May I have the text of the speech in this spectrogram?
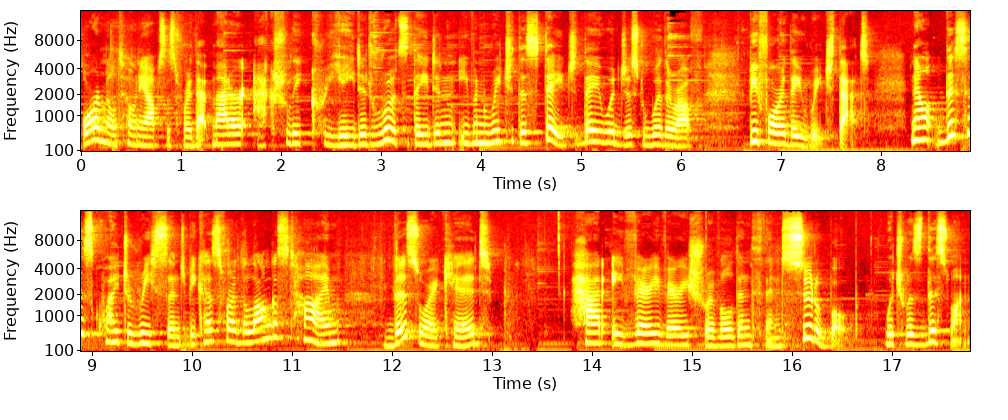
or Miltoniopsis for that matter actually created roots. They didn't even reach this stage. They would just wither off before they reached that. Now, this is quite recent because for the longest time, this orchid had a very, very shriveled and thin pseudobulb which was this one.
